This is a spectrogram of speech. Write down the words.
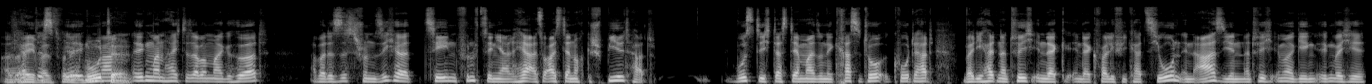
Also Ich hey, was von der irgendwann, Quote? irgendwann habe ich das aber mal gehört, aber das ist schon sicher 10, 15 Jahre her, also als der noch gespielt hat, wusste ich, dass der mal so eine krasse Tor Quote hat, weil die halt natürlich in der, in der Qualifikation in Asien natürlich immer gegen irgendwelche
